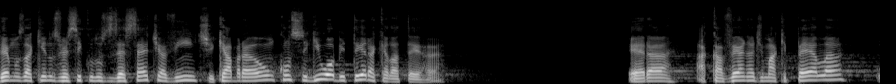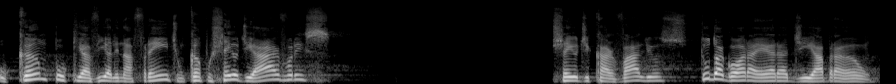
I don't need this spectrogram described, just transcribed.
Vemos aqui nos versículos 17 a 20 que Abraão conseguiu obter aquela terra. Era a caverna de Macpela, o campo que havia ali na frente, um campo cheio de árvores, cheio de carvalhos, tudo agora era de Abraão.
